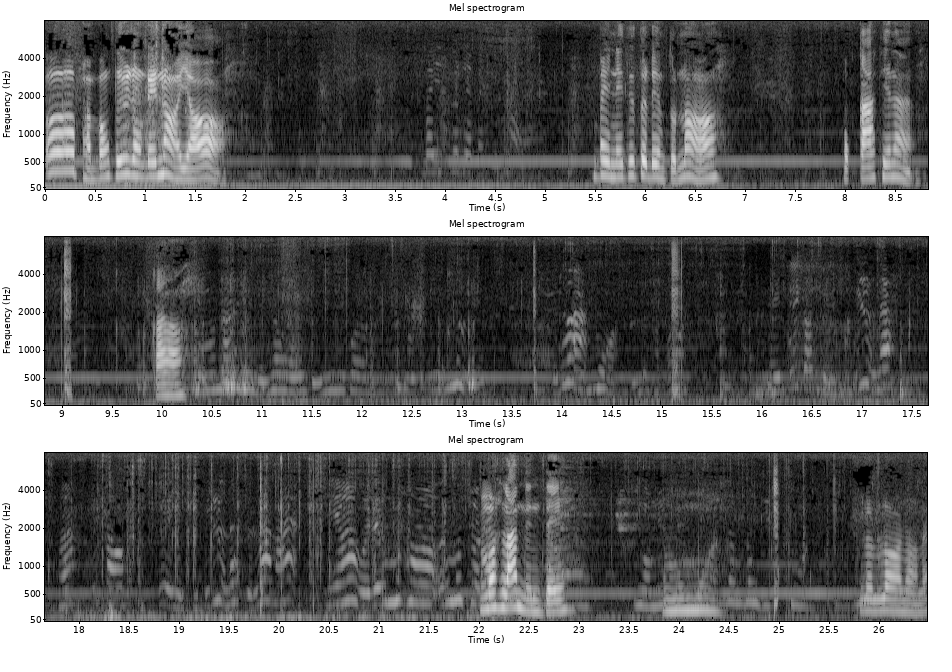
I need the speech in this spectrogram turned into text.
ô phẩm bóng tứ đang đến nổi giờ bây này tôi tôi đem tốn nọ. Bột cá thế nè cá đó. Mất lan đến thế mua mua. Lo lo nó nó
